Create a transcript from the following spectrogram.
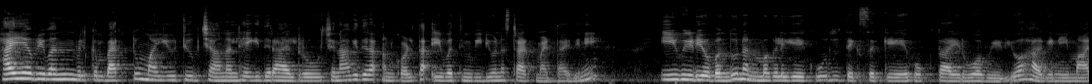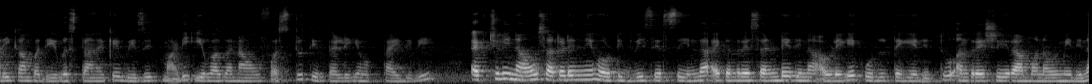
Hi everyone welcome back to my YouTube channel ಹೇಗಿದ್ದೀರಾ ಎಲ್ಲರೂ ಚೆನ್ನಾಗಿದ್ದೀರಾ ಅಂದ್ಕೊಳ್ತಾ ಇವತ್ತಿನ ವಿಡಿಯೋನ ಸ್ಟಾರ್ಟ್ ಮಾಡ್ತಾ ಇದ್ದೀನಿ. ಈ ವಿಡಿಯೋ ಬಂದು ನನ್ನ ಮಗಳಿಗೆ ಕೂದಲು ತೆಗ್ಸೋಕ್ಕೆ ಹೋಗ್ತಾ ಇರುವ ವಿಡಿಯೋ ಹಾಗೆಯೇ ಮಾರಿಕಾಂಬ ದೇವಸ್ಥಾನಕ್ಕೆ ವಿಸಿಟ್ ಮಾಡಿ ಇವಾಗ ನಾವು ಫಸ್ಟು ತೀರ್ಥಹಳ್ಳಿಗೆ ಹೋಗ್ತಾ ಇದ್ದೀವಿ. ಆ್ಯಕ್ಚುಲಿ ನಾವು ಸಾಟರ್ಡೇನೇ ಹೊರಟಿದ್ವಿ ಸಿರ್ಸಿಯಿಂದ, ಯಾಕಂದರೆ ಸಂಡೇ ದಿನ ಅವಳಿಗೆ ಕೂದಲು ತೆಗೆಯೋದಿತ್ತು. ಅಂದರೆ ಶ್ರೀರಾಮ ನವಮಿ ದಿನ.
